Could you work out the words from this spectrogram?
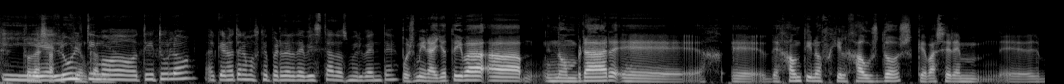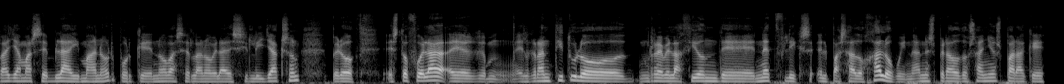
¿Y el último título, el que no tenemos que perder de vista, 2020? Pues mira, yo te iba a nombrar eh, eh, The Haunting of Hill House 2, que va a ser en, eh, va a llamarse Bly Manor, porque no va a ser la novela de Shirley Jackson, pero esto fue la, el gran título revelación de Netflix el pasado Halloween. Han esperado dos años para que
